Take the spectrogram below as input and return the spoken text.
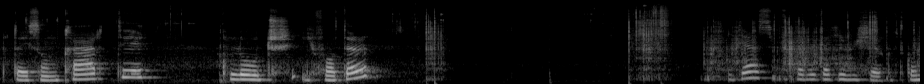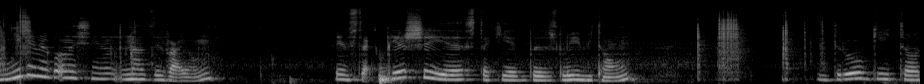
Tutaj są karty, klucz i fotel. I teraz przychodzę takich wisiorków, tylko nie wiem jak one się nazywają. Więc tak, pierwszy jest taki jakby z Louis Vuitton. Drugi to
